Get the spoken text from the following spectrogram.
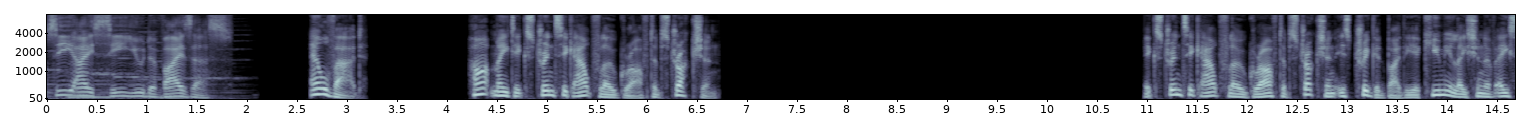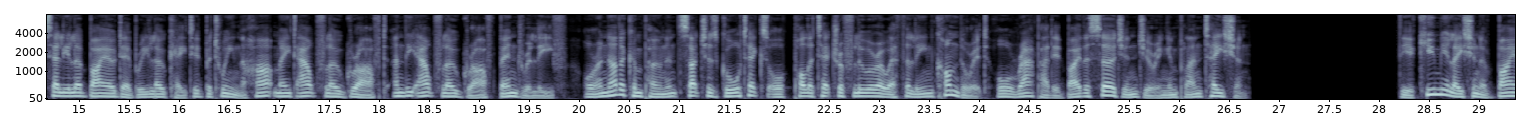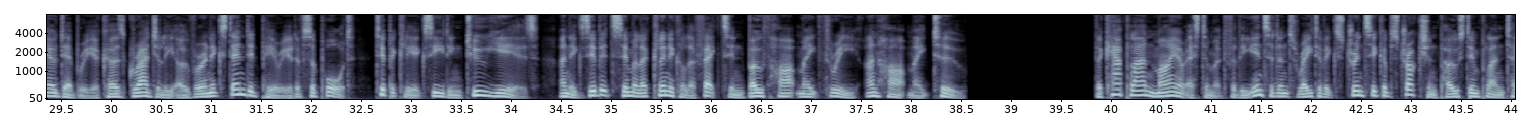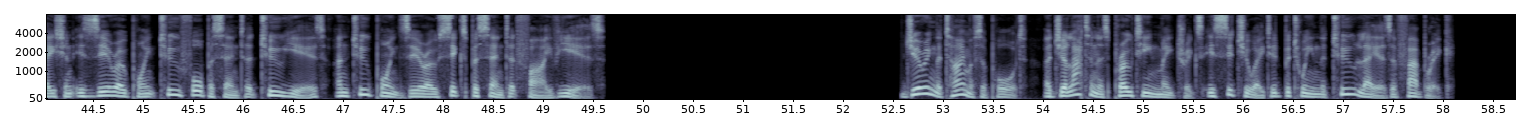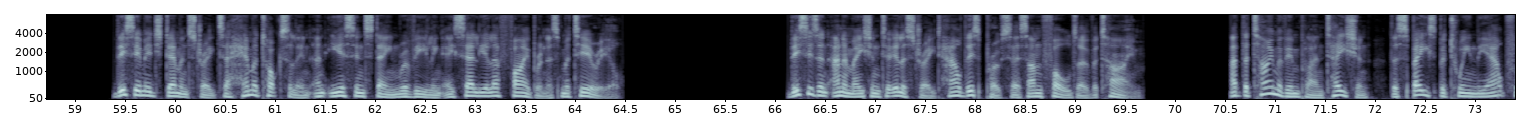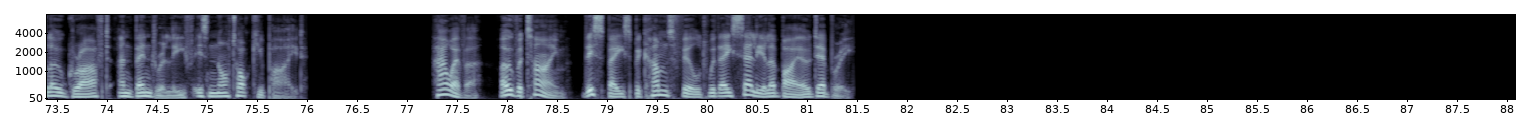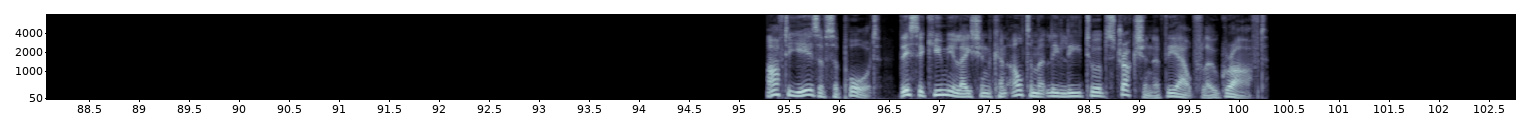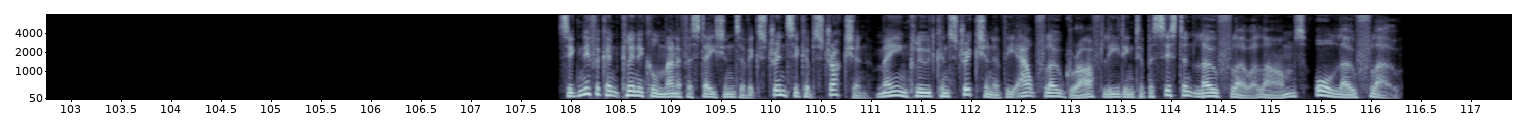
CICU Devices. LVAD. HeartMate extrinsic outflow graft obstruction. Extrinsic outflow graft obstruction is triggered by the accumulation of acellular biodebris located between the HeartMate outflow graft and the outflow graft bend relief, or another component such as Gore-Tex or polytetrafluoroethylene conduit or wrap added by the surgeon during implantation. The accumulation of biodebris occurs gradually over an extended period of support, typically exceeding two years, and exhibits similar clinical effects in both HeartMate 3 and HeartMate 2. The Kaplan-Meier estimate for the incidence rate of extrinsic obstruction post-implantation is 0.24% at 2 years and 2.06% at 5 years. During the time of support, a gelatinous protein matrix is situated between the two layers of fabric. This image demonstrates a hematoxylin and eosin stain revealing acellular fibrinous material. This is an animation to illustrate how this process unfolds over time. At the time of implantation, the space between the outflow graft and bend relief is not occupied. However, over time, this space becomes filled with acellular biodebris. After years of support, this accumulation can ultimately lead to obstruction of the outflow graft. Significant clinical manifestations of extrinsic obstruction may include constriction of the outflow graft leading to persistent low flow alarms or low flow.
